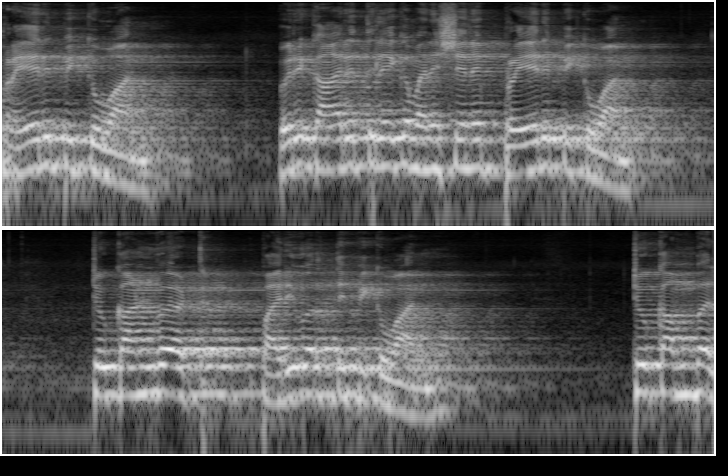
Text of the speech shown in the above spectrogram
പ്രേരിപ്പിക്കുവാൻ. ഒരു കാര്യത്തിലേക്ക് മനുഷ്യനെ പ്രേരിപ്പിക്കുവാൻ. ടു കൺവേർട്ട് പരിവർത്തിപ്പിക്കുവാൻ. ടു കമ്പൽ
